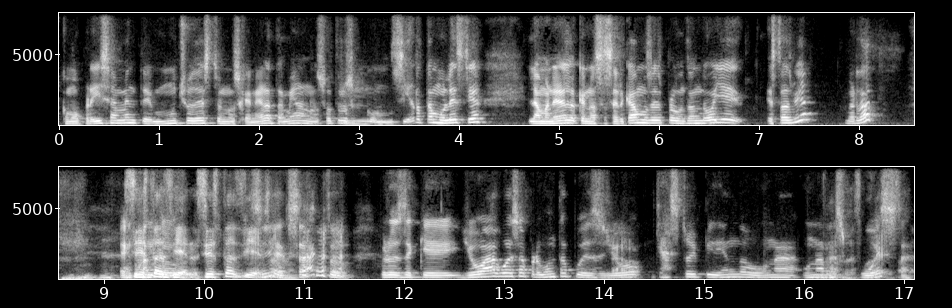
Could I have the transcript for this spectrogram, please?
como precisamente mucho de esto nos genera también a nosotros mm. con cierta molestia, la manera en la que nos acercamos es preguntando, oye, ¿estás bien? ¿Verdad? Si estás bien, si estás bien. Sí, exacto. Pero desde que yo hago esa pregunta, pues yo ya estoy pidiendo una, una, respuesta.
